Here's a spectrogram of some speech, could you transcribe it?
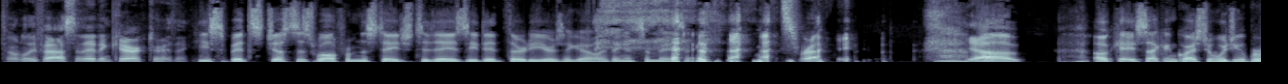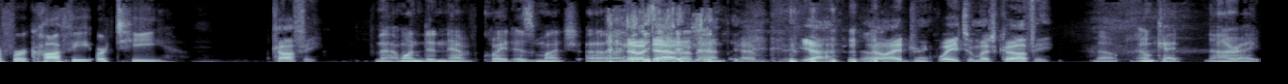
Totally fascinating character, I think. He spits just as well from the stage today as he did 30 years ago. I think it's amazing. That's right. Yeah. Uh, okay. Second question Would you prefer coffee or tea? Coffee that one didn't have quite as much. Uh, no doubt on that. Um, yeah, no, I drink way too much coffee. No. Okay. All right.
